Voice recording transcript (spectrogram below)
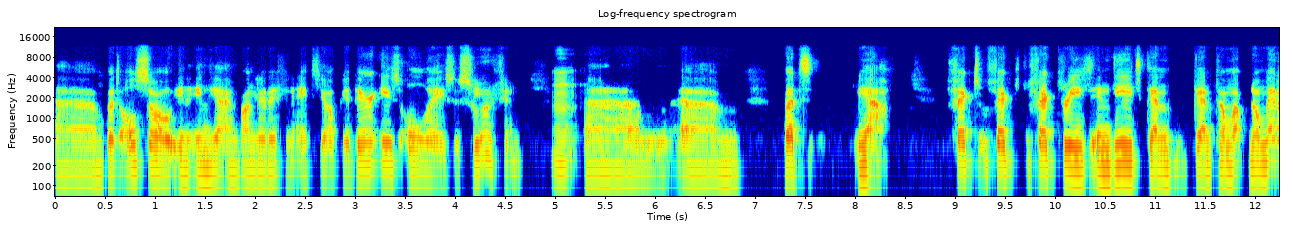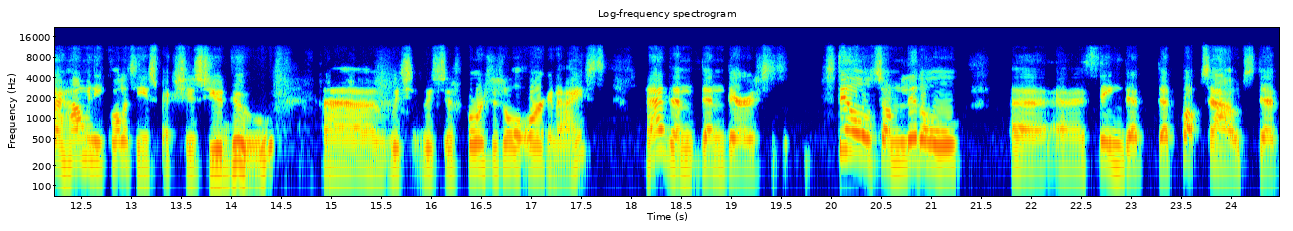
um, but also in India and Bangladesh and Ethiopia, there is always a solution. Mm. Um, um, but yeah, fact, fact, factories indeed can can come up no matter how many quality inspections you do, uh, which which of course is all organized. Yeah, then then there's still some little uh, uh, thing that that pops out that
